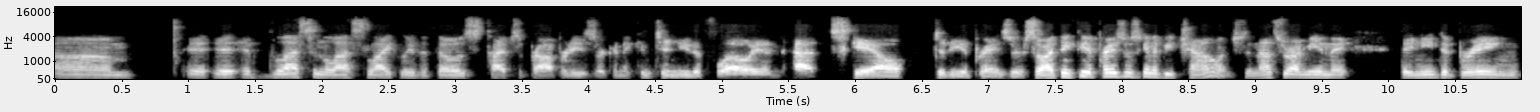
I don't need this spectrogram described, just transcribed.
Um, it, it, it less and less likely that those types of properties are going to continue to flow in at scale to the appraiser. So I think the appraiser is going to be challenged, and that's where I mean they they need to bring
